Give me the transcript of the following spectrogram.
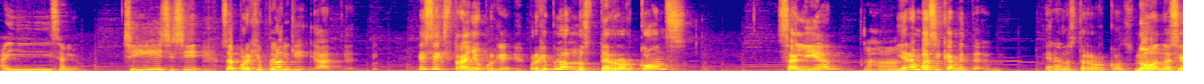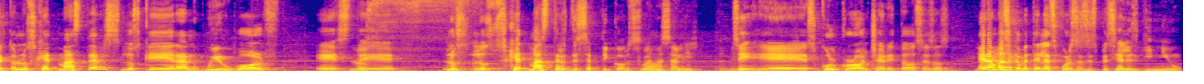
ahí salió. Sí, sí, sí. O sea, por ejemplo, También- aquí... ah, Es extraño porque, por ejemplo, los Terror Cons salían Ajá. y eran básicamente... ¿Eran los Terror Cons? No, no es cierto. Los Headmasters, los que eran Werewolf, este... Los, los, Headmasters Decepticons. Los que van a salir también. Sí, eh, Skullcruncher y todos esos. Eran básicamente las fuerzas especiales Ginyu.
